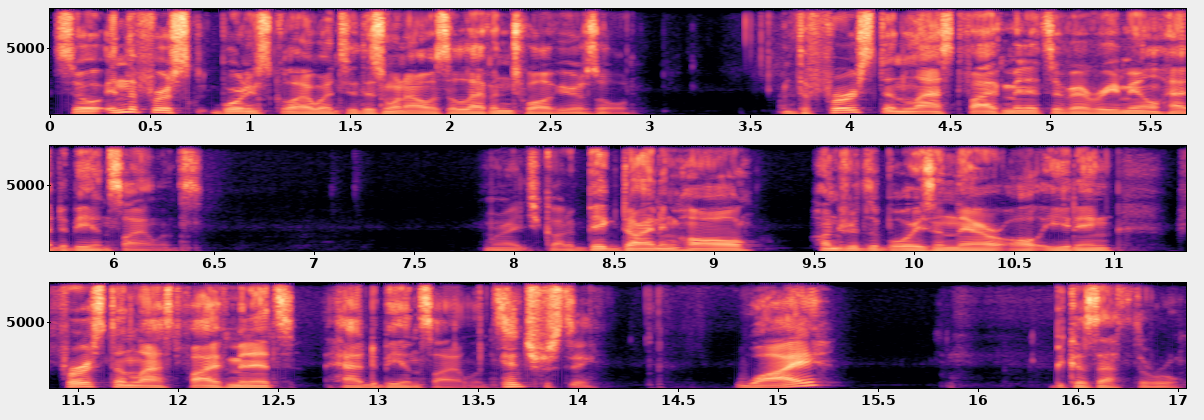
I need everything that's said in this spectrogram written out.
So in the first boarding school I went to, this is when I was 11, 12 years old. The first and last 5 minutes of every meal had to be in silence. Right? You got a big dining hall, hundreds of boys in there all eating. First and last 5 minutes had to be in silence. Interesting. Why? Because that's the rule.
